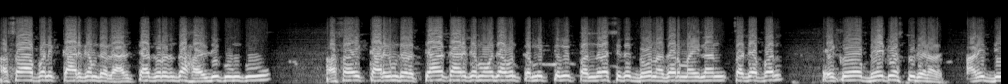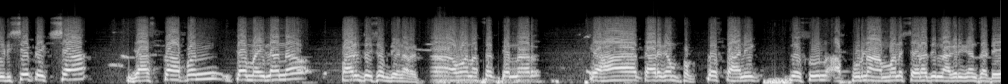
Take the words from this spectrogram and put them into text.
असा आपण एक कार्यक्रम ठेवला. आणि त्याचबरोबर त्यांचा हळदी कुंकू असा एक कार्यक्रम ठेवला. त्या कार्यक्रमामध्ये आपण कमीत कमी पंधराशे ते दोन हजार महिलांसाठी आपण एक भेटवस्तू देणार आहोत. आणि दीडशे पेक्षा जास्त आपण त्या महिलांना पारितोषिक देणार आहोत. आव्हान असंच करणार की हा कार्यक्रम फक्त स्थानिक नसून पूर्ण आम्हाला शहरातील नागरिकांसाठी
